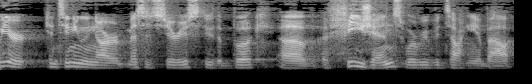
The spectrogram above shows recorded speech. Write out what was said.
we are continuing our message series through the book of Ephesians, where we've been talking about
